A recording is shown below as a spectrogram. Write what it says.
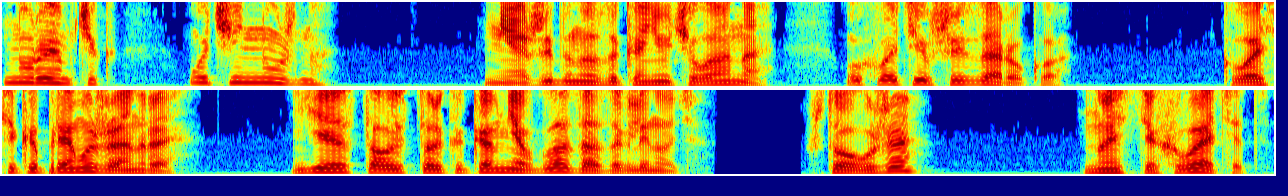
Ну, Рэмчик, очень нужно. Неожиданно законючила она, ухватившись за руку. Классика прямо жанра. Ей осталось только ко мне в глаза заглянуть. Что, уже? Настя, хватит.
